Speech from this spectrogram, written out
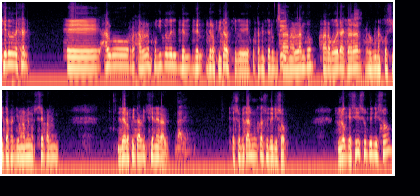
Quiero dejar eh, algo, hablar un poquito del, del, hospital, que justamente lo que estaban hablando, para poder aclarar algunas cositas para que más o menos sepan del hospital en general. Dale. Ese hospital nunca se utilizó. Lo que sí se utilizó,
